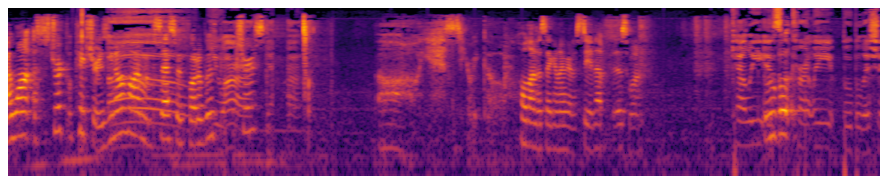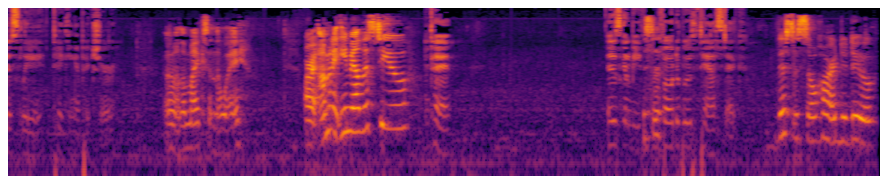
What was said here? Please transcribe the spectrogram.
I want a strip of pictures. You know how I'm obsessed with photo booth oh, pictures? Yeah. Oh, yes, here we go. Hold on a second, I'm going to stand up for this one. Kelly is currently boobaliciously taking a picture. Oh, the mic's in the way. Alright, I'm gonna email this to you. Okay. It is gonna be This is- photo booth tastic. This is so hard to do.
